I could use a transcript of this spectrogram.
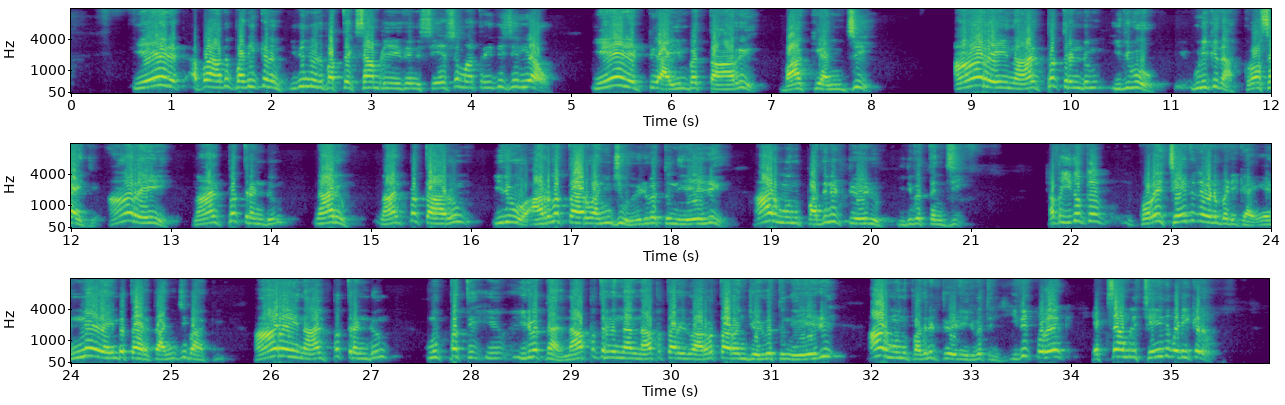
ഏഴ് അപ്പൊ അത് പഠിക്കണം. ഇതിന്റെ ഒരു പത്ത് എക്സാമ്പിൾ ചെയ്തതിന് ശേഷം മാത്രം ഇത് ശരിയാവും. ഏഴെട്ട് അയിമ്പത്തി ആറ് ബാക്കി അഞ്ച്. ആറ് നാൽപ്പത്തിരണ്ടും ഇരുവോ? ഗുണിക്കുന്ന ക്രോസ് ആയിട്ട്. ആറ് നാൽപ്പത്തിരണ്ടും നാലും നാൽപ്പത്തി ആറും ഇരുവോ അറുപത്തി ആറും അഞ്ചു എഴുപത്തൊന്ന് ഏഴ് ആറ് മൂന്ന് പതിനെട്ട് ഏഴു ഇരുപത്തഞ്ച്. അപ്പൊ ഇതൊക്കെ കുറെ ചെയ്തിട്ട് വേണം പഠിക്കാൻ. എണ്ണ അമ്പത്തി ആറ് അഞ്ച് ബാക്കി. ആറ് നാൽപ്പത്തിരണ്ടും മുപ്പത്തി ഇരുപത്തിനാല്. നാൽപ്പത്തിരണ്ട് നാല് നാൽപ്പത്തി ആറ് അറുപത്തി ആറ് അഞ്ച് എഴുപത്തൊന്ന് ഏഴ് ആറ് മൂന്ന് പതിനെട്ട് ഏഴ് ഇരുപത്തഞ്ച്. ഇത് കുറെ എക്സാമ്പിൾ ചെയ്ത് പഠിക്കണം.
